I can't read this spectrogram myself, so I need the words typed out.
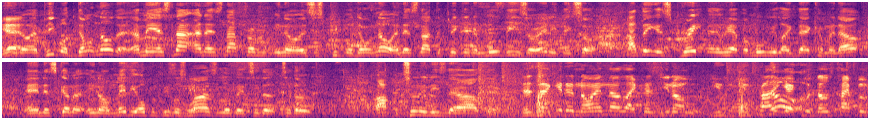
Yeah. You know, and people don't know that. I mean, it's not, and it's not from you know, it's just people don't know, and it's not depicted in movies or anything. So I think it's great that we have a movie like that coming out, and it's gonna, you know, maybe open people's minds a little bit to the to the opportunities that are out there. Does that get annoying though? Like, cause you know, you, you probably No. get with those type of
